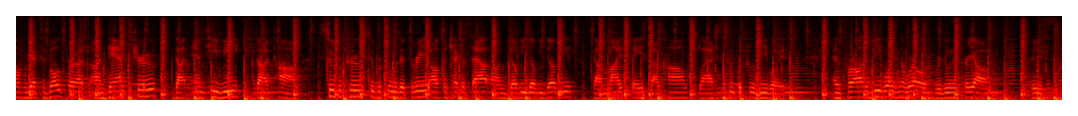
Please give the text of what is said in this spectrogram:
Don't forget to vote for us on dancecrew.mtv.com. Super Crew, Super Crew with a three. Also check us out on www.myspace.com slash Super Crew B-Boys. And for all the B-Boys in the world, we're doing this for y'all. Peace.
